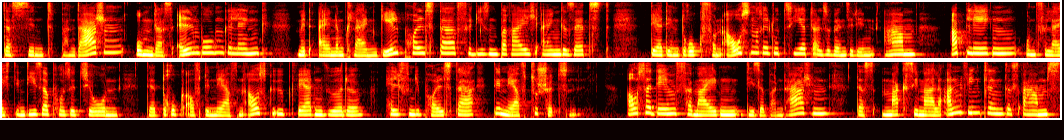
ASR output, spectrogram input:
Das sind Bandagen um das Ellenbogengelenk mit einem kleinen Gelpolster für diesen Bereich eingesetzt, der den Druck von außen reduziert. Also wenn Sie den Arm ablegen und vielleicht in dieser Position der Druck auf den Nerven ausgeübt werden würde, helfen die Polster, den Nerv zu schützen. Außerdem vermeiden diese Bandagen das maximale Anwinkeln des Arms,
